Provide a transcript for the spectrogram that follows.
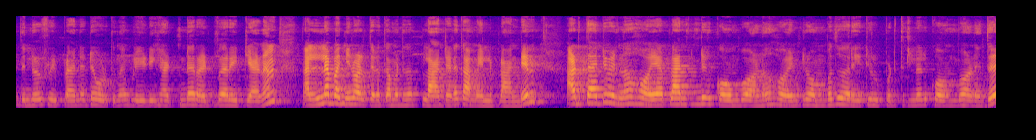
ഇതിന്റെ ഒരു ഫ്രീ പ്ലാന്റ് ആയിട്ട് കൊടുക്കുന്ന ബ്ലീഡിംഗ് ഹട്ടിന്റെ റെഡ് വെറൈറ്റി ആണ്. നല്ല ഭംഗിയിൽ വളർത്തിയെടുക്കാൻ പറ്റുന്ന പ്ലാന്റാണ് കമേലി പ്ലാന്റ് അടുത്തായിട്ട് വരുന്നത് ഹോയ പ്ലാന്റിന്റെ ഒരു കോംബോ ആണ് ഹോയന്റെ ഒമ്പത് വെറൈറ്റി ഉൾപ്പെടുത്തിയിട്ടുള്ള ഒരു കോംബോ ആണ് ഇത്.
